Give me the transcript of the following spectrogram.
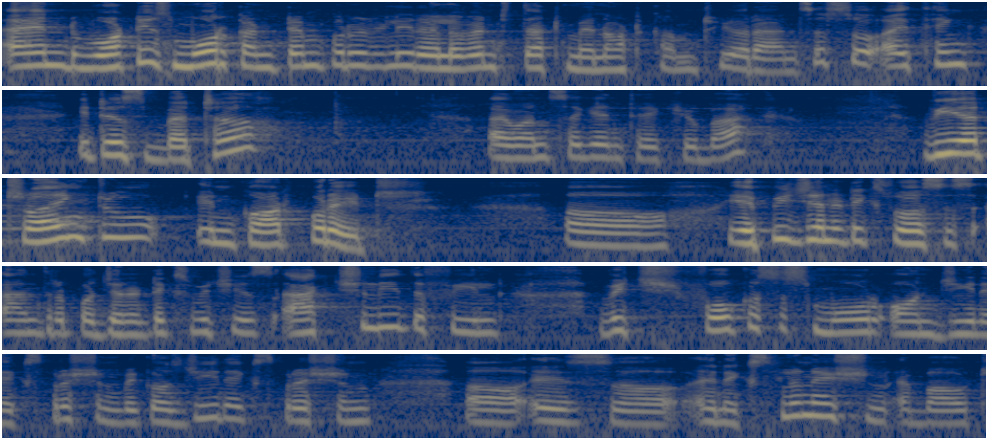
and what is more contemporarily relevant that may not come to your answer. So, I think it is better, I once again take you back. We are trying to incorporate uh, epigenetics versus anthropogenetics, which is actually the field which focuses more on gene expression, because gene expression is uh, an explanation about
